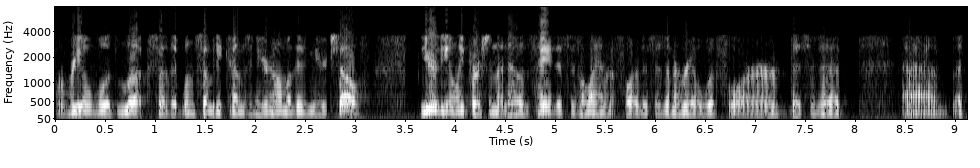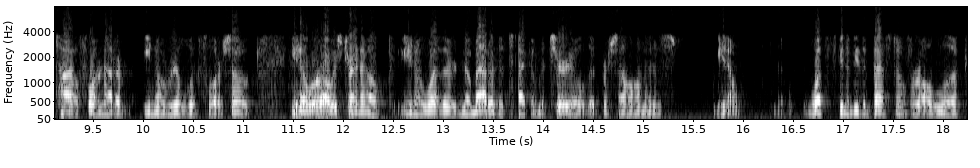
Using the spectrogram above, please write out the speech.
real wood look, so that when somebody comes into your home other than yourself you're the only person that knows, hey, this is a laminate floor, this isn't a real wood floor, or this is a uh, a tile floor, not a you know real wood floor. So, you know, we're always trying to help. You know, whether no matter the type of material that we're selling is, you know, what's going to be the best overall look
